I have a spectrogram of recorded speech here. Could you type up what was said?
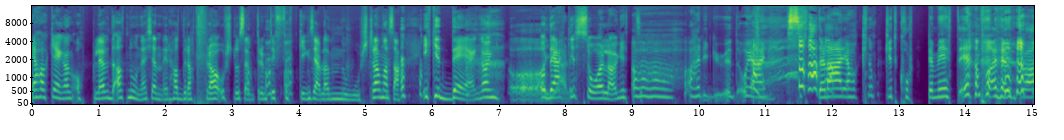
Jeg har ikke engang opplevd at noen jeg kjenner har dratt fra Oslo sentrum til fuckings jævla Nordstrand, altså. Ikke det engang. Og det er ikke så langt. Åh, herregud. Og jeg sitter der, jeg har knokket kortet mitt. Jeg bare, vet du hva.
